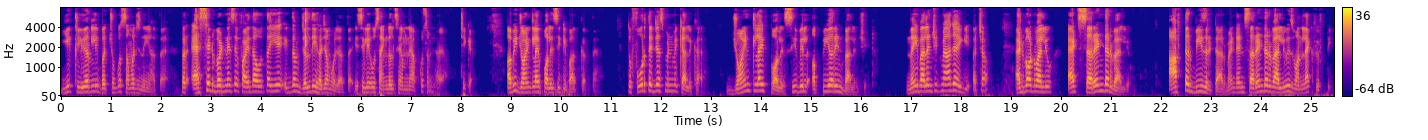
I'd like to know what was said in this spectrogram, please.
ये क्लियरली बच्चों को समझ नहीं आता है। पर एसिड बढ़ने से फ़ायदा होता है, ये एकदम जल्दी हजम हो जाता है, इसीलिए उस एंगल से हमने आपको समझाया, ठीक है? अभी ज्वाइंट लाइफ पॉलिसी की बात करते हैं। तो फोर्थ एडजस्टमेंट में क्या लिखा है? Joint life policy will appear in balance sheet नई बैलेंस शीट में आ जाएगी अच्छा? At what value at surrender value after B's retirement and surrender value is one lakh fifty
